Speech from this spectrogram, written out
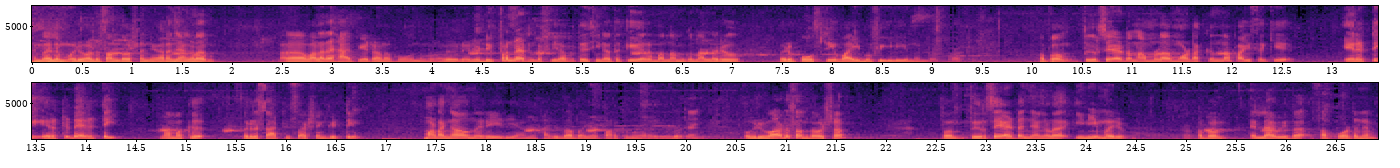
എന്തായാലും ഒരുപാട് സന്തോഷം. കാരണം ഞങ്ങൾ വളരെ ഹാപ്പി ആയിട്ടാണ് പോകുന്നത്. അത് ഒരു- ഡിഫറെന്റ് ആയിട്ടുള്ള ഫീലാണ് പ്രത്യേകിച്ച് ഇതിനകത്ത് കയറുമ്പോൾ നമുക്ക് നല്ലൊരു ഒരു പോസിറ്റീവ് വൈബ് ഫീൽ ചെയ്യുന്നുണ്ട്. അപ്പം തീർച്ചയായിട്ടും നമ്മൾ മുടക്കുന്ന പൈസയ്ക്ക് ഇരട്ടി ഇരട്ടിയുടെ ഇരട്ടി നമുക്ക് ഒരു സാറ്റിസ്ഫാക്ഷൻ കിട്ടി. മടങ്ങാവുന്ന ഒരു ഏരിയയാണ് ഹരിത ബയോ പാർക്ക് എന്ന് പറയുന്നത്. ഒരുപാട് സന്തോഷം. അപ്പം തീർച്ചയായിട്ടും ഞങ്ങൾ ഇനിയും വരും. അപ്പം എല്ലാവിധ സപ്പോർട്ടിനും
